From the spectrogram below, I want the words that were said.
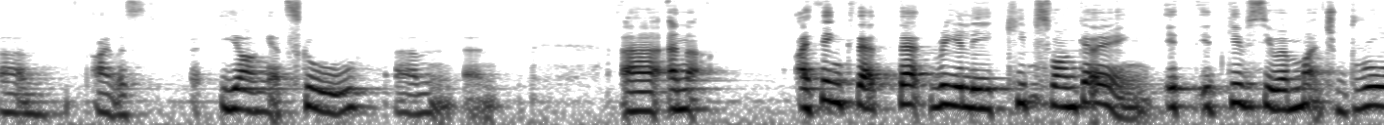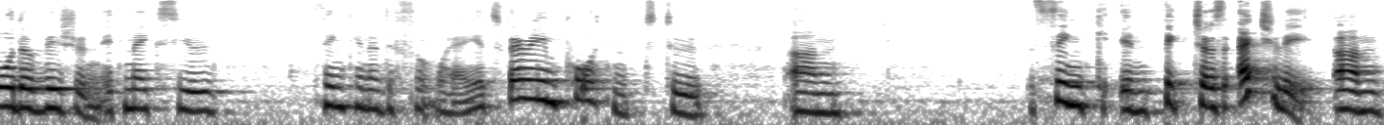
um, I was young at school, um, and, uh, and I think that that really keeps one going. It, it gives you a much broader vision. It makes you think in a different way. It's very important to um, think in pictures. Actually, um,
